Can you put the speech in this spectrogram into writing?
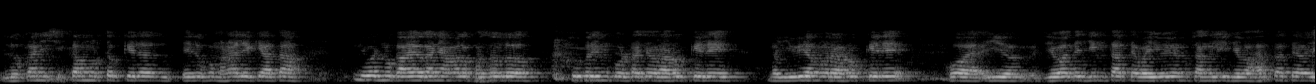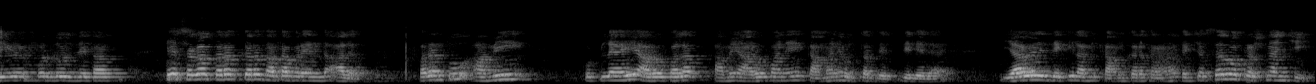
लोकांनी शिक्कामोर्तब केलं. ते लोक म्हणाले की आता निवडणूक आयोगाने आम्हाला फसवलं सुप्रीम कोर्टाच्यावर आरोप केले मग ईव्हीएमवर आरोप केले. जेव्हा ते जिंकतात तेव्हा ईव्हीएम चांगली जेव्हा हरतात तेव्हा ईव्हीएमवर दोष देतात. हे सगळं करत करत आतापर्यंत आलं. परंतु आम्ही कुठल्याही आरोपाला आम्ही आरोपाने कामाने उत्तर दे- दिलेलं आहे. यावेळी देखील आम्ही काम करत राहणार. त्यांच्या सर्व प्रश्नांची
